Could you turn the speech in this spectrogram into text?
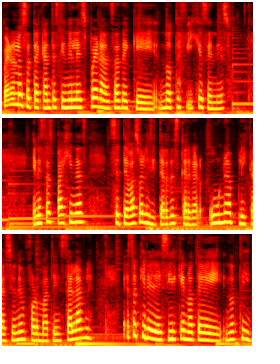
Pero los atacantes tienen la esperanza de que no te fijes en eso. En estas páginas se te va a solicitar descargar una aplicación en formato instalable. Esto quiere decir que no te, no te,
